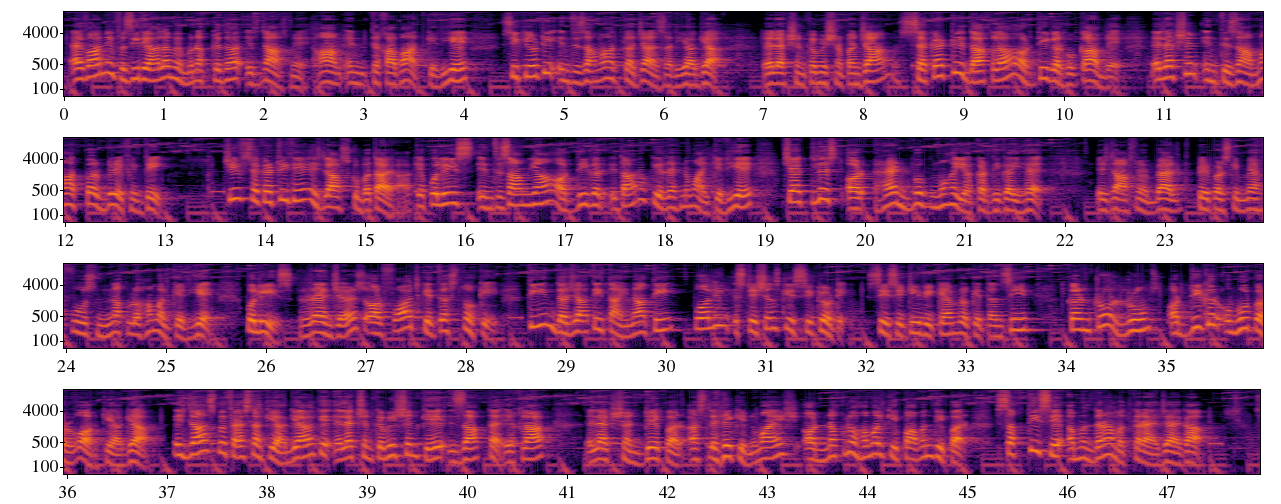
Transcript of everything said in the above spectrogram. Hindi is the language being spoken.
ऐवान वज़ीर अला में मुनदा इजलास में आम इंतबात के लिए सिक्योरिटी इंतज़ाम का जायजा लिया गया। इलेक्शन कमिश्नर पंजाब, सेक्रेटरी दाखिला और दीगर हुकाम ने इलेक्शन इंतज़ाम पर ब्रीफिंग दी। चीफ सेक्रेटरी ने इजलास को बताया कि पुलिस, इंतजामिया और दीगर इदारों की रहनुमाई के लिए चेक लिस्ट और हैंडबुक मुहैया कर दी गई है। इजलास में बैलेट, पेपर्स की महफूज नकल हमल के लिए पुलिस, रेंजर्स और फौज के दस्तों की तीन दर्जाती तैनाती, पोलिंग स्टेशन की सिक्योरिटी, सीसीटीवी कैमरों की तंजीम कंट्रोल रूम्स और दीगर उमूर पर गौर किया गया। इजलास में फैसला किया गया कि इलेक्शन कमीशन के जबता इखलाक इलेक्शन डे पर असलहे की नुमाइश और नकलो हमल की पाबंदी पर सख्ती से अमल दरामद कराया जाएगा।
